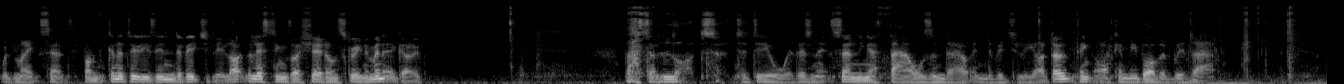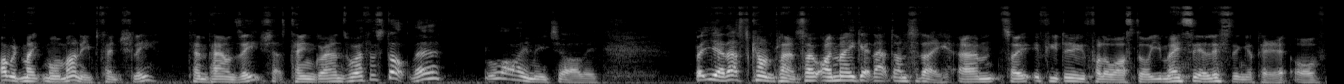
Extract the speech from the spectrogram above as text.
would make sense. If I'm going to do these individually, like the listings I shared on screen a minute ago, that's a lot to deal with, isn't it? Sending a thousand out individually. I don't think I can be bothered with that. I would make more money potentially, £10 each. That's 10 grand's worth of stock there. Blimey, Charlie. But yeah, that's the current plan. So I may get that done today. Um, so if you do follow our store, you may see a listing appear of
